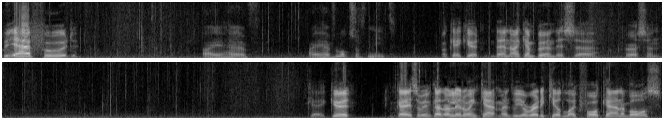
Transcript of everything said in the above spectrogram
Do you have food? I have, I have lots of meat. Okay, good. Then I can burn this uh, person. Okay, good. Okay, so we've got our little encampment. We already killed like four cannibals.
